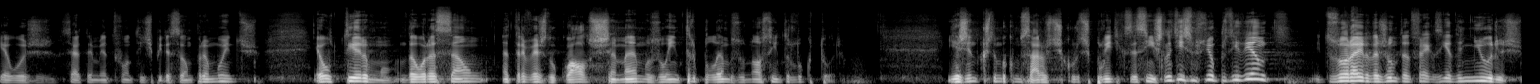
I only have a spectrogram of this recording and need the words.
que é hoje certamente fonte de inspiração para muitos, é o termo da oração através do qual chamamos ou interpelamos o nosso interlocutor. E a gente costuma começar os discursos políticos assim: Excelentíssimo Senhor Presidente e Tesoureiro da Junta de Freguesia de Nhures,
